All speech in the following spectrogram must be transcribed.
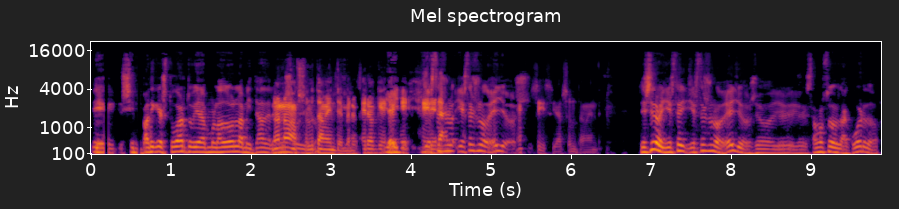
eh, sin Patrick Stewart hubiera molado la mitad de la No, no, absolutamente, me refiero que... Y, este es, uno de ellos. Sí, sí, absolutamente. Sí, sí, y este, y este es uno de ellos, estamos todos de acuerdo.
